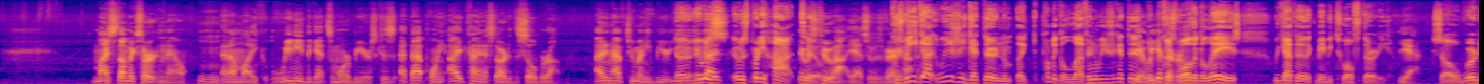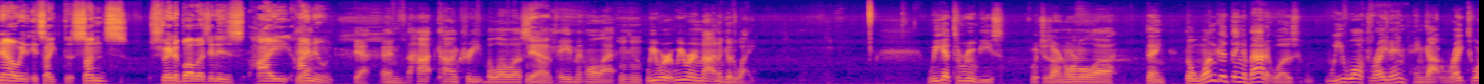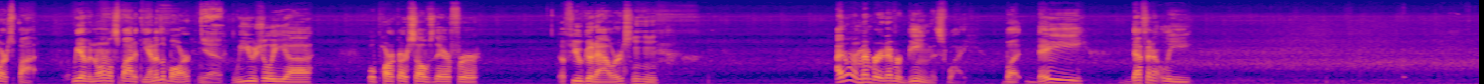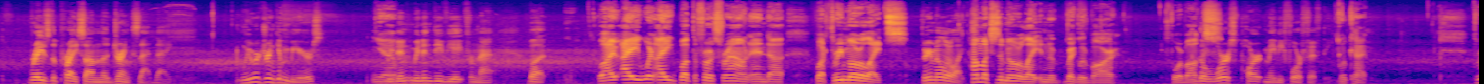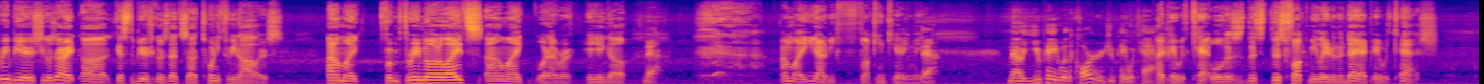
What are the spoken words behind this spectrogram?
my stomach's hurting now, Mm-hmm. and I'm like, we need to get some more beers because at that point I'd kind of started to sober up. I didn't have too many beers. You, Uh, you it was guys, it was pretty hot. it was too hot. Yes, it was very. because we got we usually get there in like probably like eleven. We usually get there. Yeah, we get because there of all the delays. We got there like maybe twelve thirty. yeah, So we're now in. It's like the sun's straight above us. It is high high Yeah. noon. yeah, and the hot concrete below us. you Yeah. the pavement, all that. We were we were not in a good way. We get to Ruby's, which is our normal uh, thing. The one good thing about it was we walked right in and got right to our spot. We have a normal spot at the end of the bar. Yeah. We usually uh, will park ourselves there for a few good hours. Mm-hmm. I don't remember it ever being this way, but they definitely raised the price on the drinks that day. We were drinking beers. Yeah. We didn't we didn't deviate from that, but Well, I, I when I bought the first round and uh, bought three Miller Lites. three Miller Lites. How much is a Miller Lite in a regular bar? Four bucks. The worst part, maybe four fifty. Okay. Three beers. She goes, all right. Uh, gets the beer. She goes, that's uh, twenty three dollars. And I'm like, from three Miller Lites. I'm like, whatever. Here you go. Yeah, I'm like, you got to be fucking kidding me. yeah. Now you paid with a card or did you pay with cash? I pay with cash. Well, this this this fucked me later in the day. I paid with cash.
